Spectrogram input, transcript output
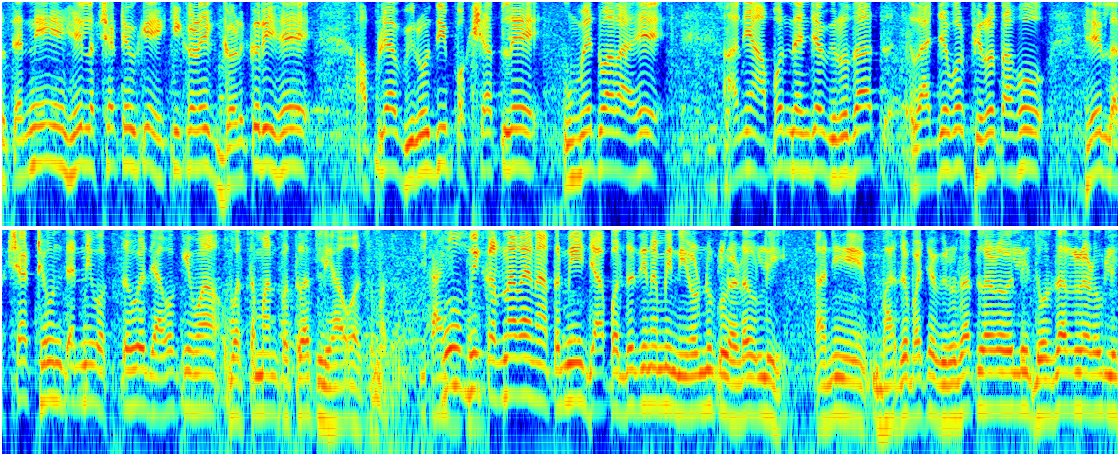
तर त्यांनी हे लक्षात ठेव की एकीकडे गडकरी हे आपल्या विरोधी पक्षातले उमेदवार आहे आणि आपण त्यांच्या विरोधात राज्यभर फिरत आहो हे लक्षात ठेवून त्यांनी वक्तव्य द्यावं किंवा वर्तमानपत्रात लिहावं असं मला हो मी करणार आहे ना. आता मी ज्या पद्धतीनं मी निवडणूक लढवली आणि भाजपाच्या विरोधात लढवली जोरदार लढवली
